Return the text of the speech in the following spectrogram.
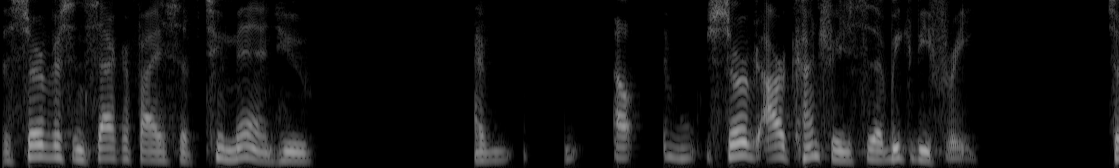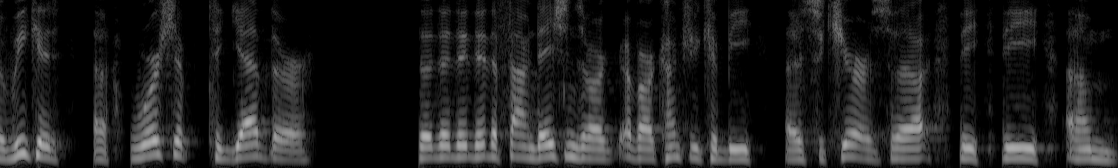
the service and sacrifice of two men who have served our country so that we could be free, so we could uh, worship together the, the, the, the, foundations of our, of our country could be uh, secure so that the, the, um,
